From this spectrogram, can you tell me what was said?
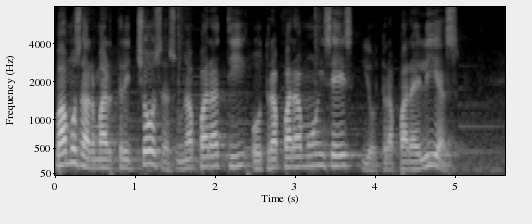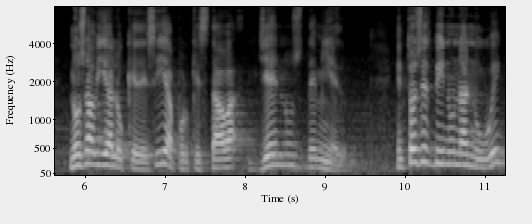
Vamos a armar tres chozas, una para ti, otra para Moisés y otra para Elías. No sabía lo que decía porque estaba llenos de miedo. Entonces vino una nube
